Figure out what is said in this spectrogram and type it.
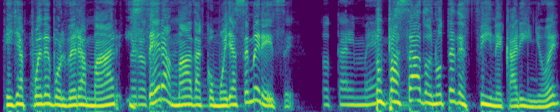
que ella puede volver a amar y Pero ser amada como ella se merece. Totalmente. Tu pasado no te define, cariño, ¿eh?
